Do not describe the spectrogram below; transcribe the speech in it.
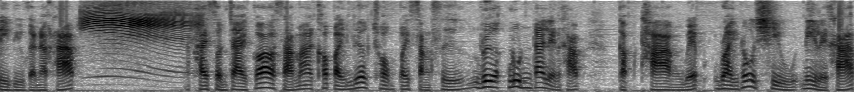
รีวิวกันนะครับ ใครสนใจก็สามารถเข้าไปเลือกชมไปสั่งซื้อเลือกรุ่นได้เลยนะครับ กับทางเว็บ Rhino Shield นี่เลยครับ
